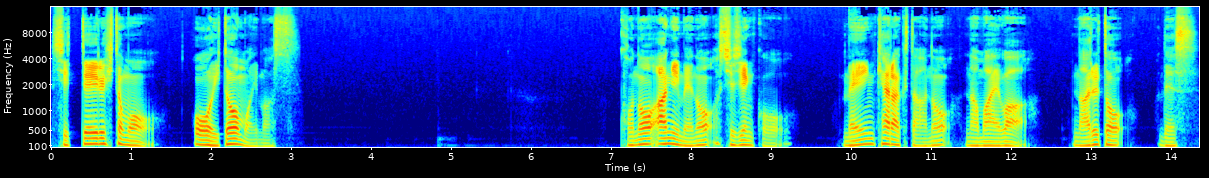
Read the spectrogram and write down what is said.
知っている人も多いと思います。このアニメの主人公、メインキャラクターの名前は、ナルトです。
